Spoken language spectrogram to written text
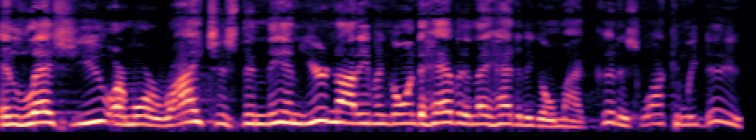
unless you are more righteous than them, you're not even going to heaven. And they had to be going, my goodness, what can we do?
